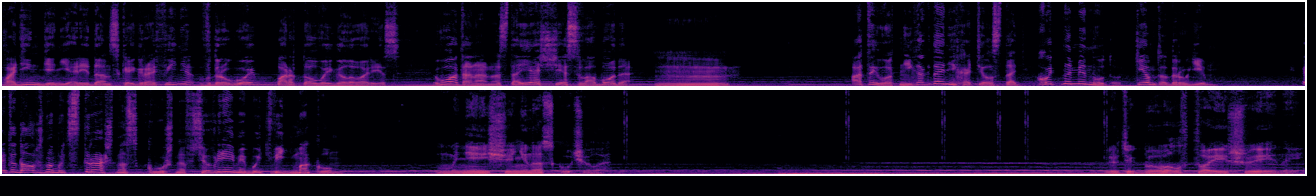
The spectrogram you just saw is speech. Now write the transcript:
В один день я риданская графиня, в другой — портовый головорез. Вот она, настоящая свобода. М-м, А ты вот никогда не хотел стать, хоть на минуту, кем-то другим? Это должно быть страшно скучно, все время быть ведьмаком. мне еще не наскучило. Лютик бывал в твоей швейной?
